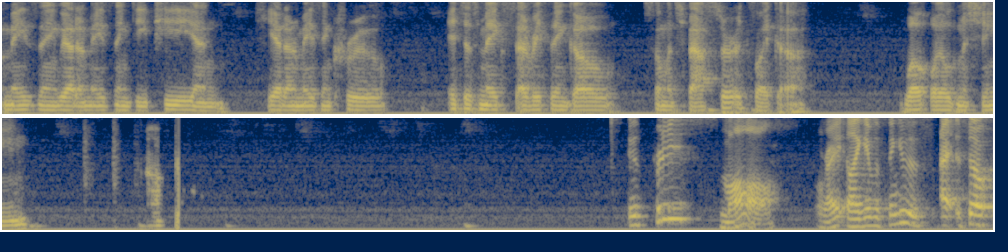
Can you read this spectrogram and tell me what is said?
amazing. We had an amazing DP and he had an amazing crew. It just makes everything go so much faster. It's like a well-oiled machine. Um, pretty small, right? Like it was, I think it was, I, so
